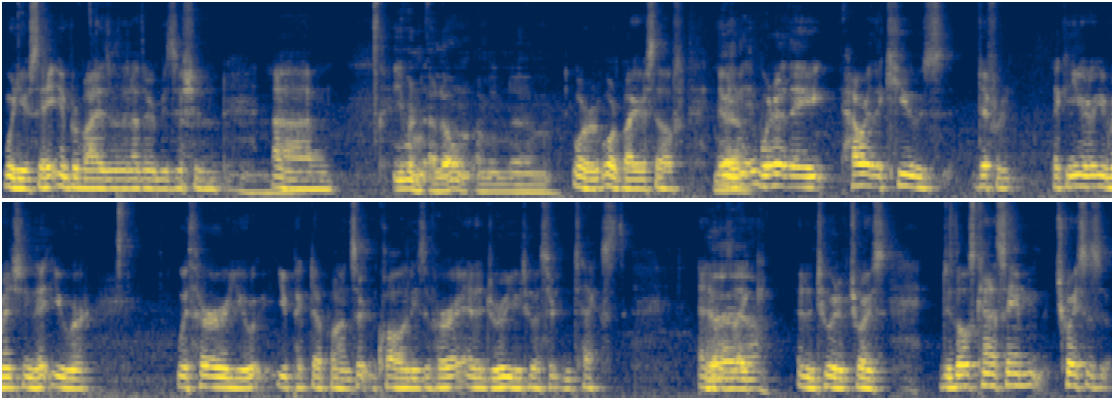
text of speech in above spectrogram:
When you say improvise with another musician, um, Even alone, I mean, um, or or by yourself, I yeah, mean, what are they? How are the cues different? Like you you're mentioning that you were with her, you you picked up on certain qualities of her, and it drew you to a certain text, and it was like yeah. an intuitive choice. Do those kind of same choices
